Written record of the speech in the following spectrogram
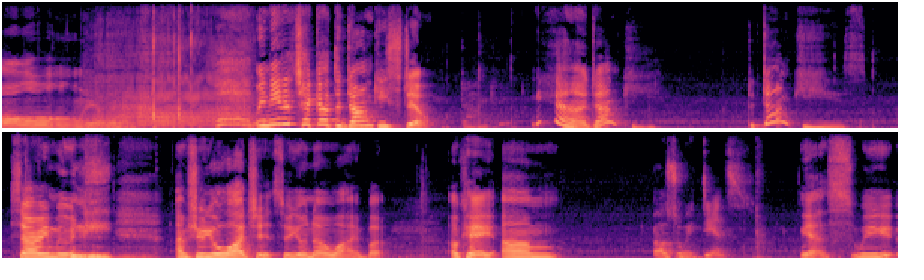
all. We need to check out the donkey still. Donkey? Yeah, donkey. The donkeys. Sorry, Mooney. I'm sure you'll watch it, so you'll know why. But okay. Um. Oh, so we dance. Yes, we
